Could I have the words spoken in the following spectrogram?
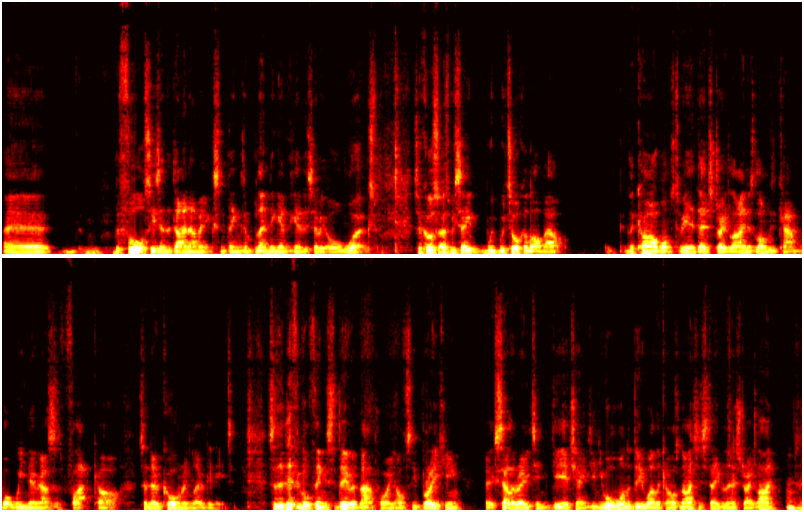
uh, the forces and the dynamics and things and blending everything together so it all works. So, of course, as we say, we, we talk a lot about the car wants to be in a dead straight line as long as it can, what we know as a flat car, so no cornering load in it. So, the difficult things to do at that point, obviously braking, accelerating, gear changing, you all want to do while the car's nice and stable in a straight line. Mm-hmm.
